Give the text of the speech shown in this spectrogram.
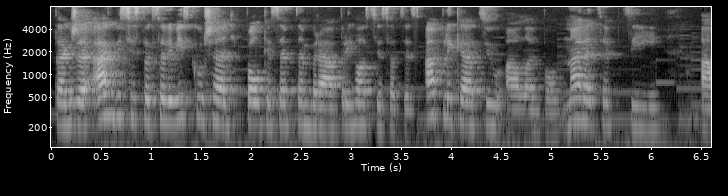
Takže ak by ste to chceli vyskúšať v polke septembra, prihláste sa cez aplikáciu alebo na recepcii a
